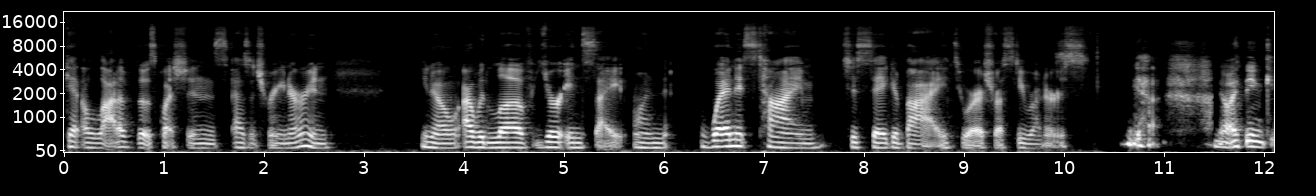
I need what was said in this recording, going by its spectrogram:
get a lot of those questions as a trainer and you know, I would love your insight on when it's time to say goodbye to our trusty runners. Yeah. Know, I think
